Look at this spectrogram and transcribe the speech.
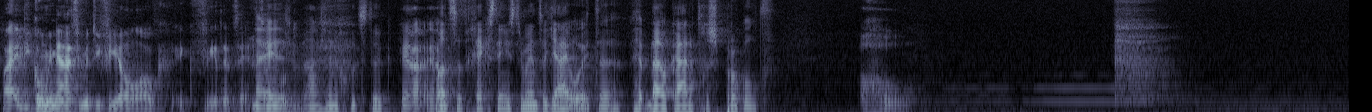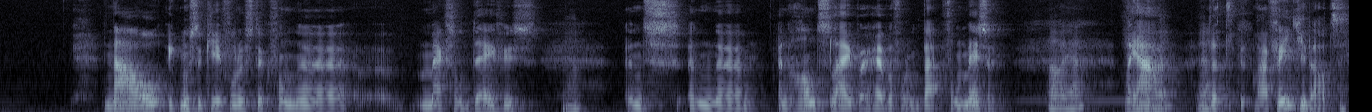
Maar die combinatie met die viool ook, ik vind het echt Nee, dat is een waanzinnig goed stuk. Ja, ja. Wat is het gekste instrument wat jij ooit eh, bij elkaar hebt gesprokkeld? Oh. Nou, ik moest een keer voor een stuk van eh Maxwell Davis Ja? een, een, eh, een handslijper hebben voor, een voor messen. Oh ja? Maar ja, Ja. Dat, waar vind je dat?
